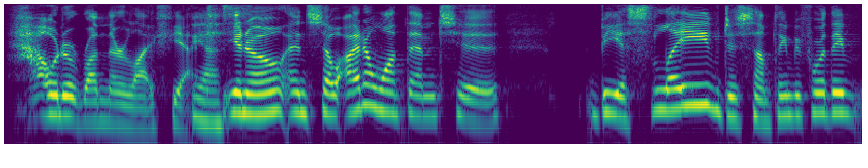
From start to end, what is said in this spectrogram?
how to run their life yet. Yes. you know, and so I don't want them to be a slave to something before they've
